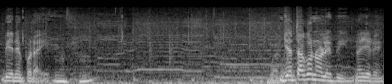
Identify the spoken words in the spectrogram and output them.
viene por ahí. Ujú. Bueno. Yo Taco no les vi, no llegué.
